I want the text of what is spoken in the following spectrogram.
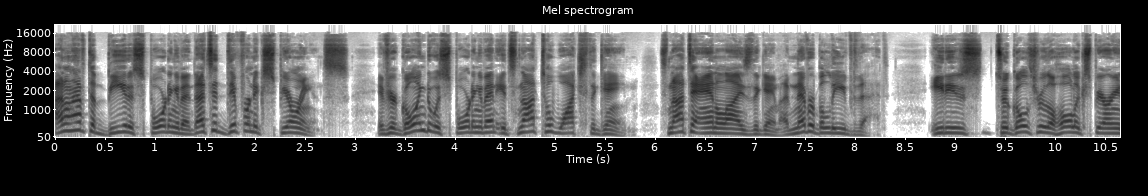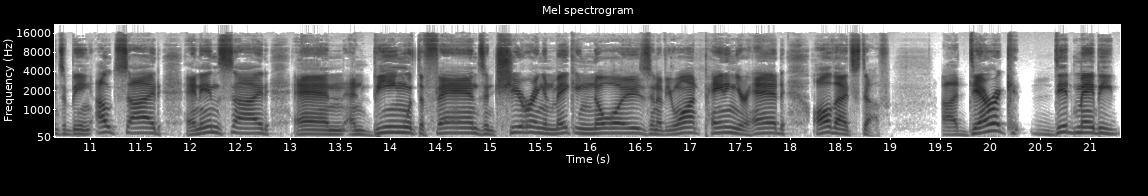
I don't have to be at a sporting event. That's a different experience. If you're going to a sporting event, it's not to watch the game, it's not to analyze the game. I've never believed that. It is to go through the whole experience of being outside and inside and and being with the fans and cheering and making noise and if you want painting your head, all that stuff. Uh, Derek did maybe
